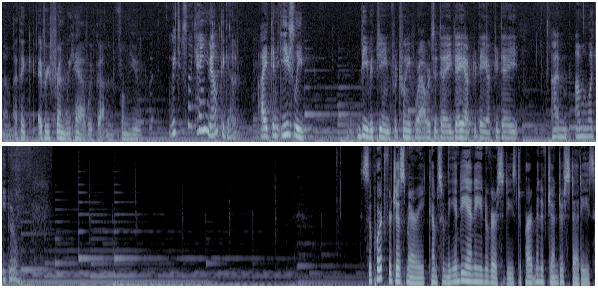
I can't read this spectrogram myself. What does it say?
um, I think every friend we have, we've gotten from you. We just like hanging out together. I can easily be with Jean for 24 hours a day, day after day after day. I'm, I'm a lucky girl. Support for Just Married comes from the Indiana University's Department of Gender Studies,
